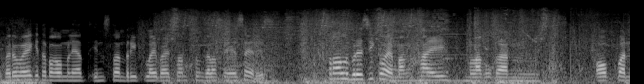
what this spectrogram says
By the way, kita bakal melihat instant replay by Samsung Galaxy S series. Terlalu beresiko emang Hai melakukan open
